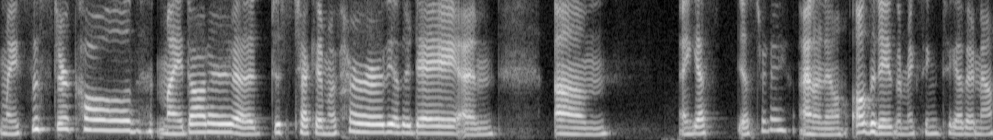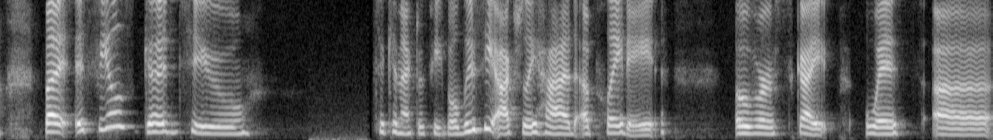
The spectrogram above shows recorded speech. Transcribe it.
my sister called my daughter to just check in with her the other day and um I guess yesterday. I don't know. All the days are mixing together now. But it feels good to to connect with people. Lucy actually had a play date over Skype with uh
